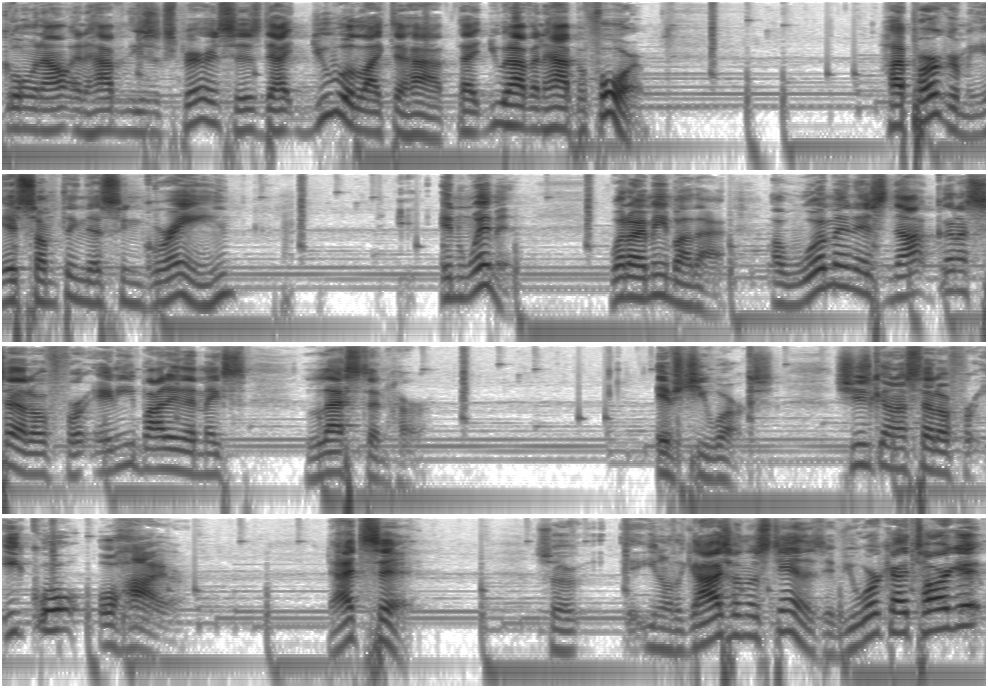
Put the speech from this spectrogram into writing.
going out and having these experiences that you would like to have that you haven't had before. Hypergamy is something that's ingrained in women. What do I mean by that? A woman is not going to settle for anybody that makes less than her if she works she's going to settle for equal or higher. That's it. So, you know, the guys understand this. If you work at Target,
